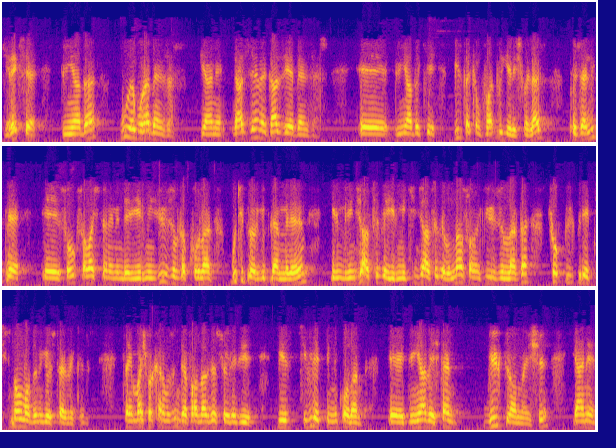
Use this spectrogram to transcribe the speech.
gerekse dünyada bu ve buna benzer. Yani Gazze ve Gazze'ye benzer. Dünyadaki bir takım farklı gelişmeler özellikle Soğuk Savaş döneminde 20. yüzyılda kurulan bu tip örgütlenmelerin 21. asır ve 22. asır ve bundan sonraki yüzyıllarda çok büyük bir etkisinin olmadığını göstermektedir. Sayın Başbakanımızın defalarca söylediği bir sivil etkinlik olan e, Dünya Beş'ten büyüktür anlayışı. Yani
